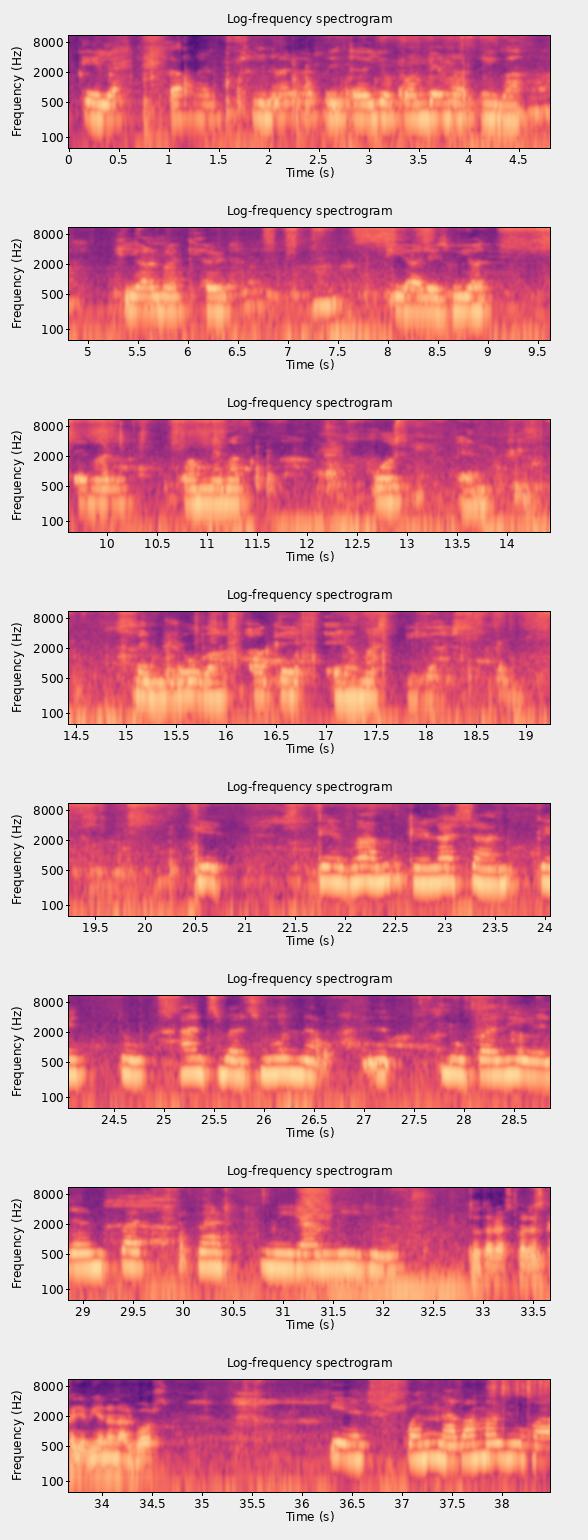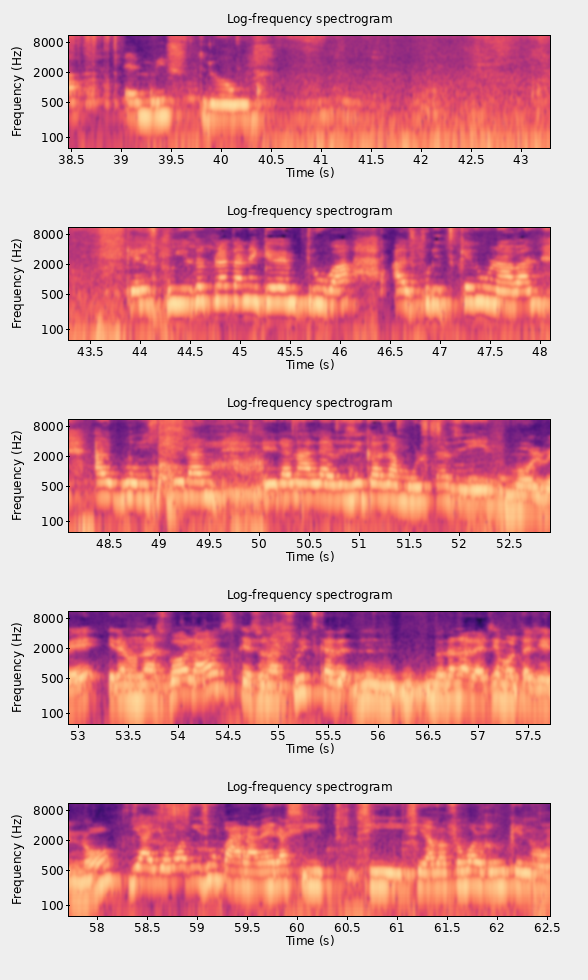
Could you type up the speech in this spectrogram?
que la, la Martina, la Rita i jo quan vam arribar i el Miquel i a les Viat vam arri- quan vam acabar pues, vam, vam jugar a que. Que, que vam, que la Sant, que tu ens vas donar lupes i eren per, per mirar millor. Totes les coses que hi havia en el bosc. I quan anàvem a jugar hem vist troncs. Que els fulls del plàtan que vam trobar, els fruits que donaven, alguns eren, eren al·lèrgiques a molta gent. Molt bé. Eren unes boles que són els fruits que donen al·lèrgia a molta gent, no? Ja, jo ho aviso per a veure si, si, si agafeu algun que no,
